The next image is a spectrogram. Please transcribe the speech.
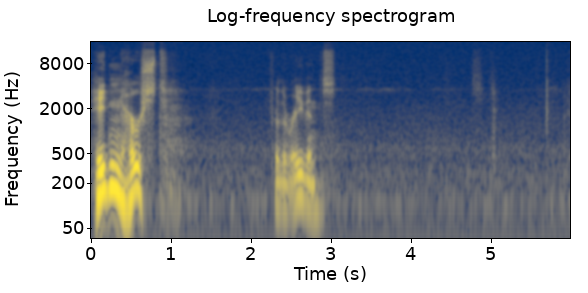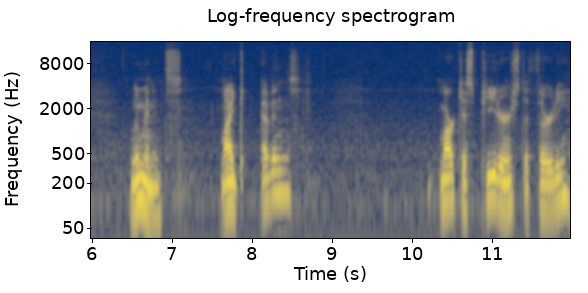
Hayden Hurst for the Ravens. Luminance. Mike Evans. Marcus Peters to 30.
